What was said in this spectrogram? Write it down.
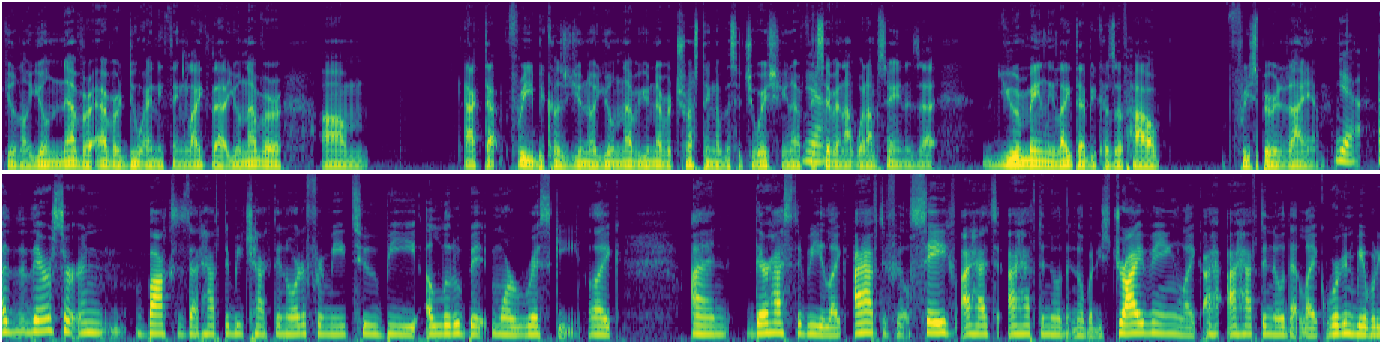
you know you'll never ever do anything like that. You'll never um act that free because you know you'll never you're never trusting of the situation. You never feel Yeah. safe. And I, what I'm saying is that you're mainly like that because of how free spirited I am. Yeah, uh, there are certain boxes that have to be checked in order for me to be a little bit more risky. Like, and there has to be like I have to feel safe. I had to I have to know that nobody's driving. Like I I have to know that like we're going to be able to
